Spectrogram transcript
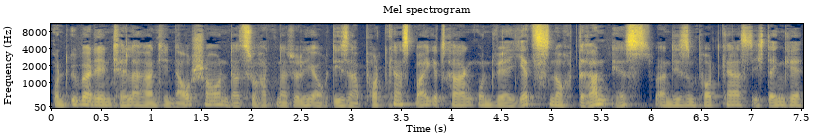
Und über den Tellerrand hinausschauen, dazu hat natürlich auch dieser Podcast beigetragen. Und wer jetzt noch dran ist an diesem Podcast, ich denke,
